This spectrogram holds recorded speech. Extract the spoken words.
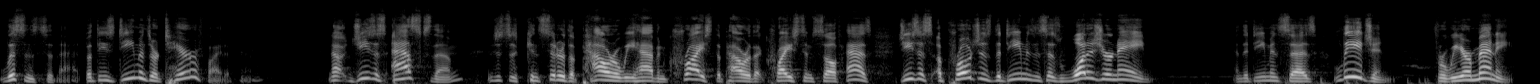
listens to that. But these demons are terrified of him. Now, Jesus asks them, just to consider the power we have in Christ, the power that Christ himself has. Jesus approaches the demons and says, What is your name? And the demon says, Legion, for we are many.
